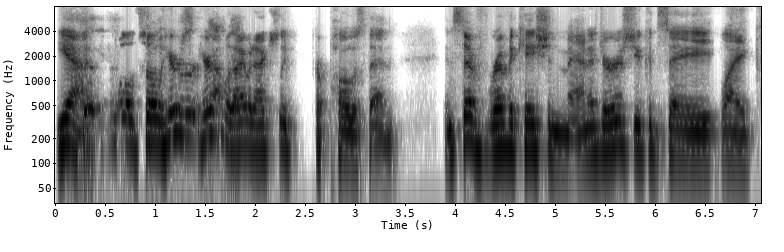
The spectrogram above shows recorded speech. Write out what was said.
Yeah. The- Well, so here's here's what method. I would actually propose then. Instead of revocation managers, you could say like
